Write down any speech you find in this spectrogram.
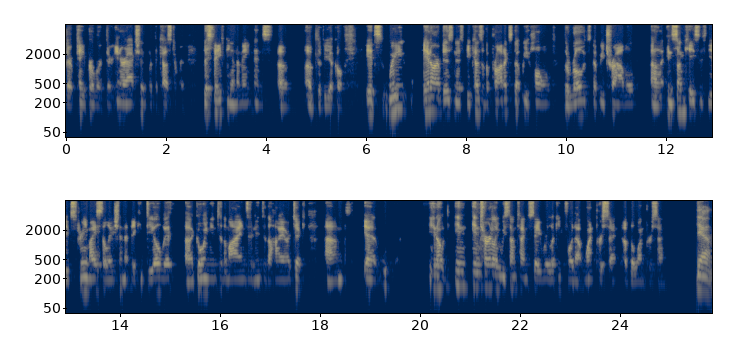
their paperwork, their interaction with the customer, the safety and the maintenance of of the vehicle. It's we in our business because of the products that we haul, the roads that we travel, uh, in some cases the extreme isolation that they can deal with uh, going into the mines and into the high Arctic. Um, yeah, you know, in, internally, we sometimes say we're looking for that 1% of the 1%. Yeah.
